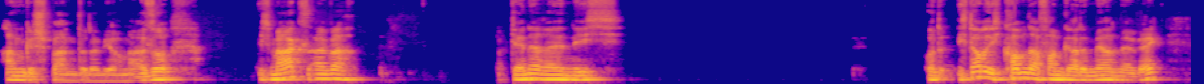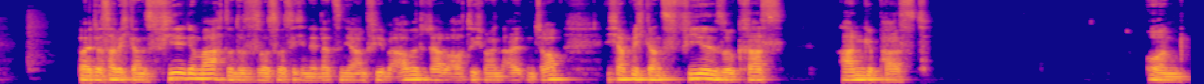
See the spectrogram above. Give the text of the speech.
Angespannt oder wie auch immer. Also ich mag es einfach generell nicht. Und ich glaube, ich komme davon gerade mehr und mehr weg, weil das habe ich ganz viel gemacht und das ist was, was ich in den letzten Jahren viel bearbeitet habe, auch durch meinen alten Job. Ich habe mich ganz viel so krass angepasst und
